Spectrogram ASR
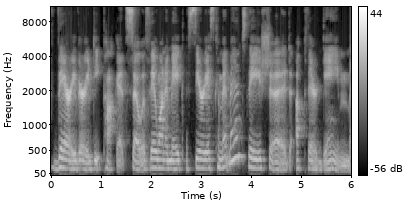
very very deep pockets so if they want to make a serious commitment they should up their game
